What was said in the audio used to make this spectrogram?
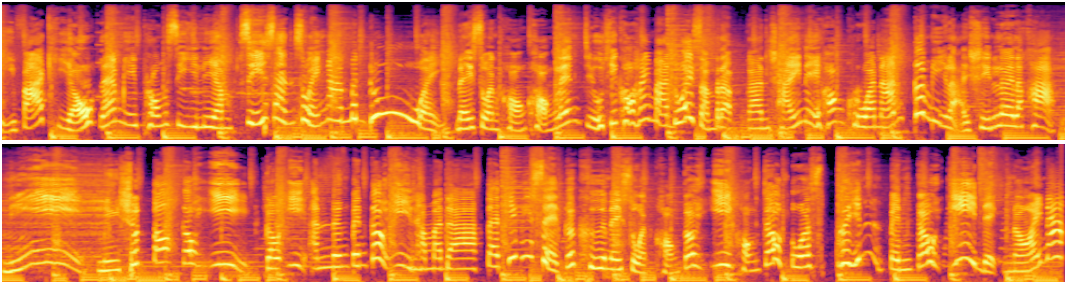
สีฟ้าเขียว และมีพรมสี่เหลี่ยม สีสันสวยงามมาด้วย ในส่วนของของเล่นจิ๋วที่เขาให้มาด้วยสำหรับการใช้ในห้องครัวนั้น มีหลายชิ้นเลยล่ะค่ะ นี่ มีชุดโต๊ะเก้าอี้ เก้าอี้อันนึงเป็นเก้าอี้ธรรมดา แต่ที่พิเศษก็คือในส่วนของเก้าอี้ของเจ้าตัวสปรินต์เป็นเก้าอี้เด็กน้อยน่า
